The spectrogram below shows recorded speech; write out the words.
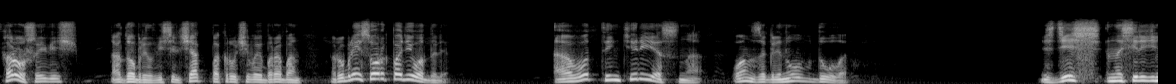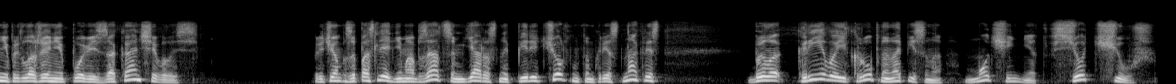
Хорошая вещь, — одобрил весельчак, покручивая барабан. Рублей сорок поди отдали. А вот интересно, он заглянул в дуло. Здесь на середине предложения повесть заканчивалась, причем за последним абзацем, яростно перечеркнутым крест-накрест, было криво и крупно написано «Мочи нет, все чушь».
